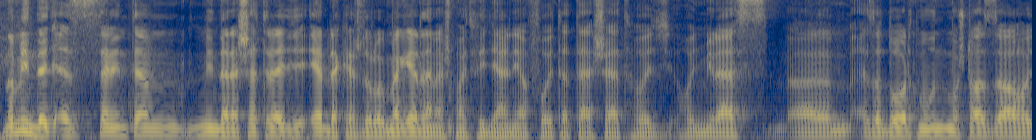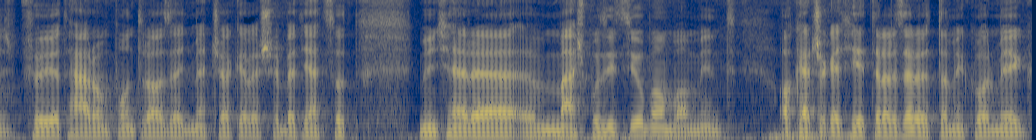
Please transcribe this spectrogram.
Na mindegy, ez szerintem minden esetre egy érdekes dolog, meg érdemes majd figyelni a folytatását, hogy, hogy mi lesz. Ez a Dortmund most azzal, hogy följött három pontra, az egy meccsel kevesebbet játszott Münchenre más pozícióban van, mint akár csak egy héttel ezelőtt, amikor még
